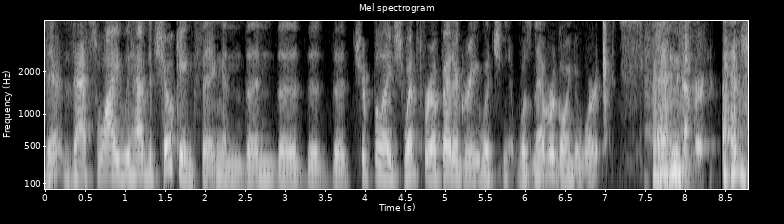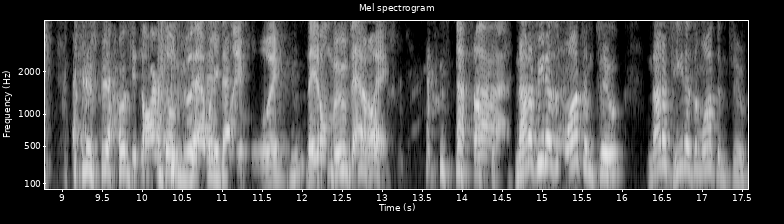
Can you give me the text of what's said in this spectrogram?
there, that's why we had the choking thing, and then the, the the Triple H went for a pedigree, which was never going to work. And, Never. and, and that was, His arms don't go that, and way, that- Playboy. They don't move that No. way. Not if he doesn't want them to. Not if he doesn't want them to.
